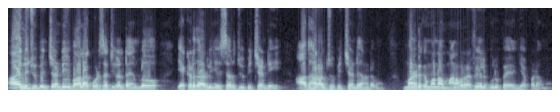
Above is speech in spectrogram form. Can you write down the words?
అవన్నీ అన్ని చూపించండి? బాలాకోట్ సర్జికల్ టైంలో ఎక్కడ దాడులు చేశారో చూపించండి. ఆధారాలు చూపించండి అనడము. మొన్నటికి మొన్న మనం రఫేల్ కూలిపోయాయని చెప్పడము.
